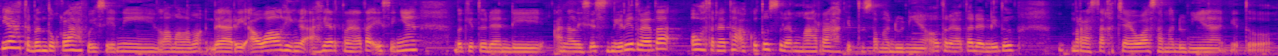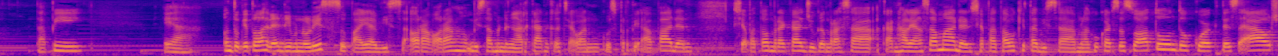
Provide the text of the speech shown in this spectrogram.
ya terbentuklah puisi ini lama-lama dari awal hingga akhir. Ternyata isinya begitu dan dianalisis sendiri ternyata oh ternyata aku tuh sedang marah gitu sama dunia. Oh ternyata Dandi tuh merasa kecewa sama dunia gitu. Tapi ya untuk itulah Dandi menulis supaya bisa orang-orang bisa mendengarkan kecewaanku seperti apa dan siapa tahu mereka juga merasakan hal yang sama dan siapa tahu kita bisa melakukan sesuatu untuk work this out,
